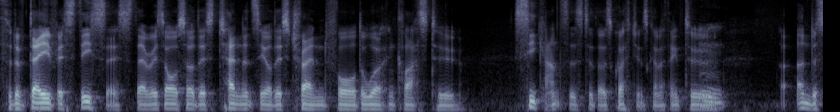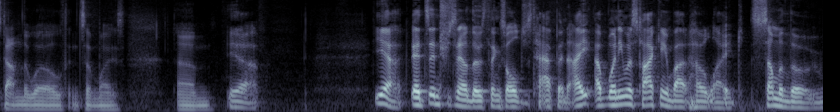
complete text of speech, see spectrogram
sort of Davis thesis, there is also this tendency or this trend for the working class to seek answers to those questions, kind of thing, to understand the world in some ways. Um, Yeah. Yeah, it's interesting how those things all just happen. I I- when he was talking about how like some of the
